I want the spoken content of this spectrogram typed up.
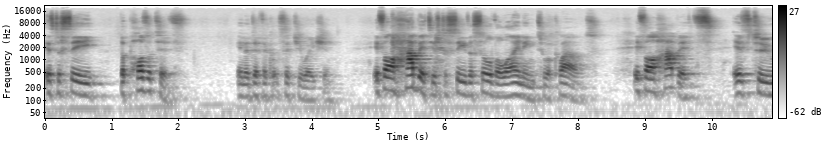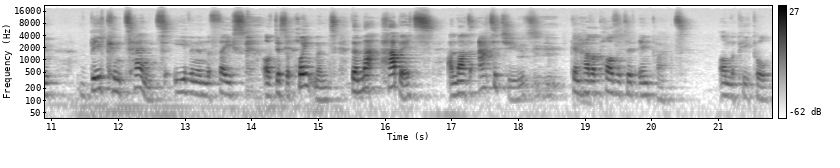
is to see the positive in a difficult situation, if our habit is to see the silver lining to a cloud, if our habit is to be content even in the face of disappointment, then that habit and that attitude can have a positive impact on the people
